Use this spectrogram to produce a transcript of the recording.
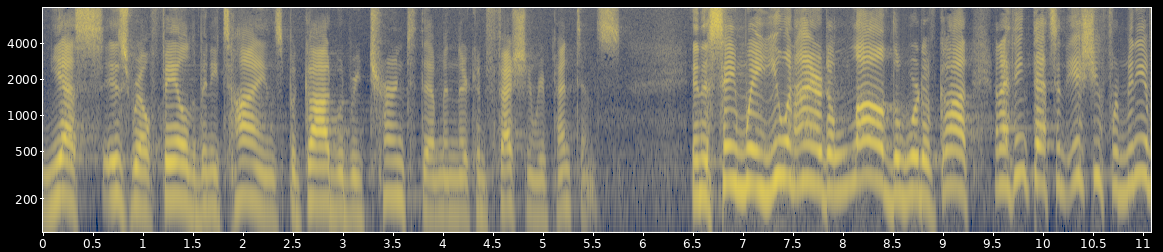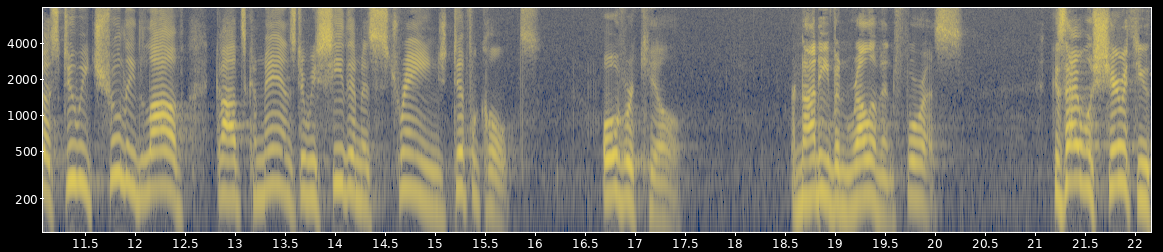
And yes, Israel failed many times, but God would return to them in their confession and repentance. In the same way, you and I are to love the Word of God. And I think that's an issue for many of us. Do we truly love God's commands? Do we see them as strange, difficult? overkill or not even relevant for us. Because I will share with you,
